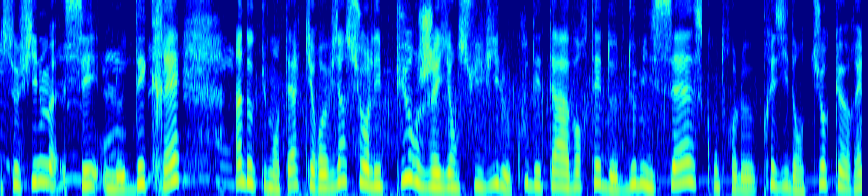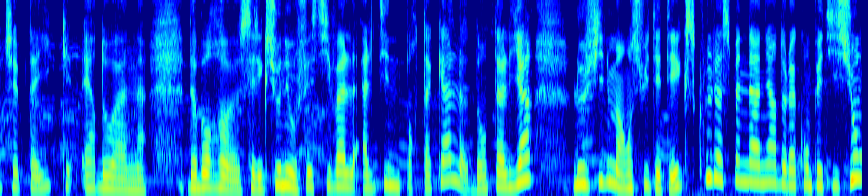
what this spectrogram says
Ce film, c'est Le Décret, un documentaire qui revient sur les purges ayant suivi le coup d'État avorté de 2016 contre le président turc Recep Tayyip Erdogan. D'abord euh, sélectionné au festival Altin Portakal d'Antalya, le film a ensuite été exclu la semaine dernière de la compétition,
